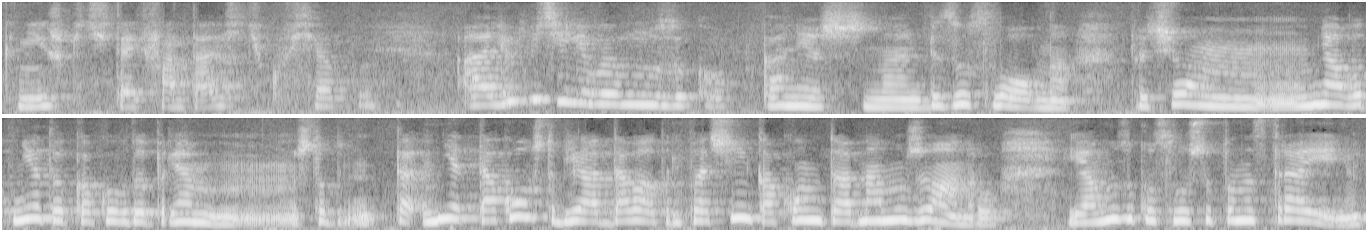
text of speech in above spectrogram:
книжки читать, фантастику всякую. А любите ли вы музыку? Конечно, безусловно. Причем у меня вот нету какого-то прям, чтобы нет такого, чтобы я отдавала предпочтение какому-то одному жанру. Я музыку слушаю по настроению.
